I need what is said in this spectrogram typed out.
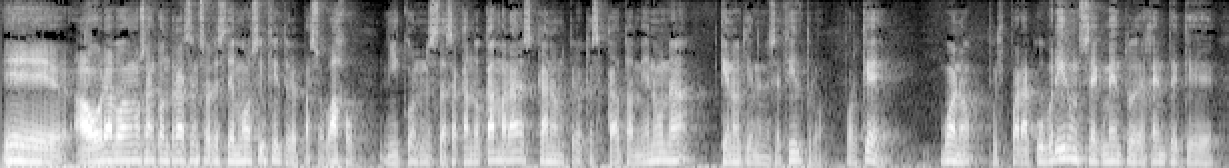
Eh, ahora vamos a encontrar sensores de MOS sin filtro de paso bajo. Nikon está sacando cámaras, Canon creo que ha sacado también una, que no tienen ese filtro. ¿Por qué? Bueno, pues para cubrir un segmento de gente que,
